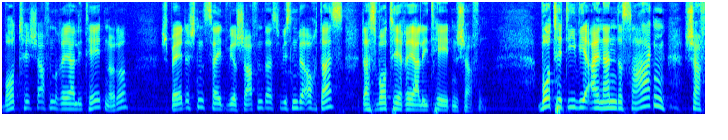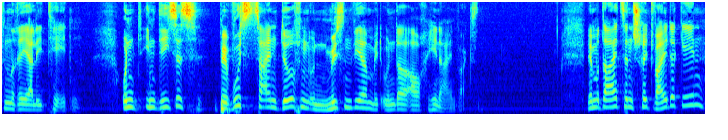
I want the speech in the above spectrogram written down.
Worte schaffen Realitäten, oder? Spätestens seit wir schaffen das, wissen wir auch das, dass Worte Realitäten schaffen. Worte, die wir einander sagen, schaffen Realitäten. Und in dieses Bewusstsein dürfen und müssen wir mitunter auch hineinwachsen. Wenn wir da jetzt einen Schritt weitergehen,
